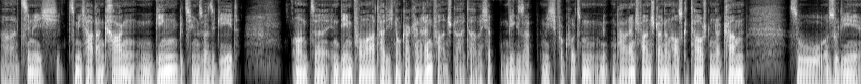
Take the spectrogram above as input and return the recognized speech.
äh, ziemlich, ziemlich hart an Kragen ging, beziehungsweise geht. Und äh, in dem Format hatte ich noch gar keinen Rennveranstalter. Aber ich habe, wie gesagt, mich vor kurzem mit ein paar Rennveranstaltern ausgetauscht und da kam so, so die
